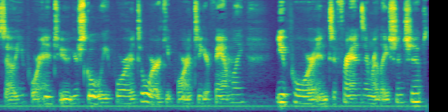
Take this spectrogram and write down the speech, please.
So you pour into your school, you pour into work, you pour into your family, you pour into friends and relationships,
